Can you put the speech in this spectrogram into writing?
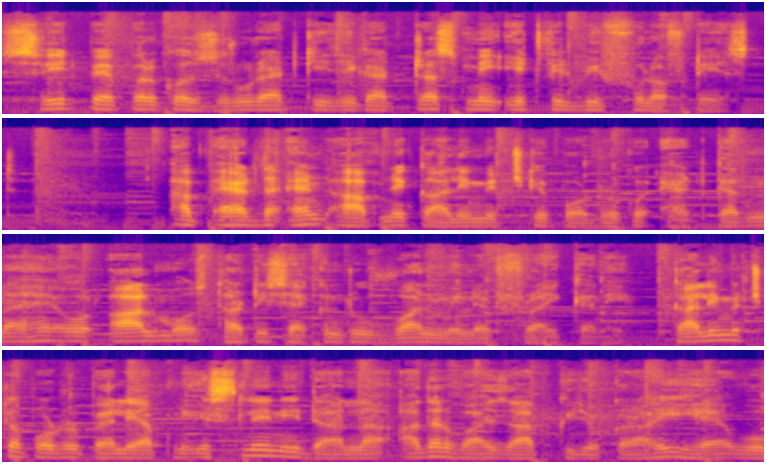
स्वीट पेपर को ज़रूर ऐड कीजिएगा trust me it will be full of taste अब एट द एंड आपने काली मिर्च के पाउडर को ऐड करना है और almost 30 second to one minute fry करें। काली मिर्च का पाउडर पहले आपने इसलिए नहीं डालना अदरवाइज़ आपकी जो कढ़ाई है वो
